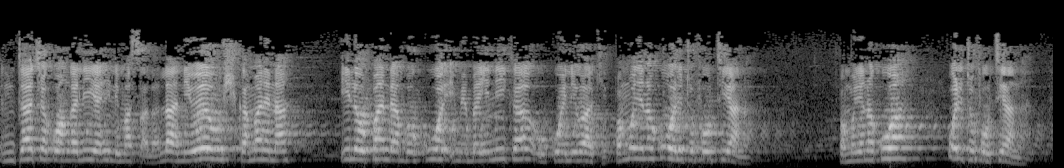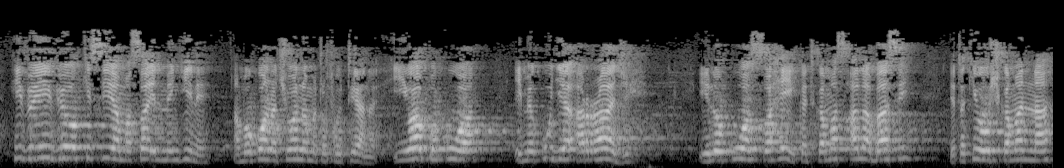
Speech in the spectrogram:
nitaacha kuangalia hili masala. La ni wewe ushikamane na ile upande ambao kuwa imebainika ukweli wake. Pamoja na kuwa walitofautiana. Pamoja na kuwa walitofautiana. Hivyo hivyo kisia masail mengine ambao kwa wanachuoni wametofautiana. Iwapo kuwa imekuja arraji iliyokuwa sahihi katika masala basi yatakiwa ushikamane na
